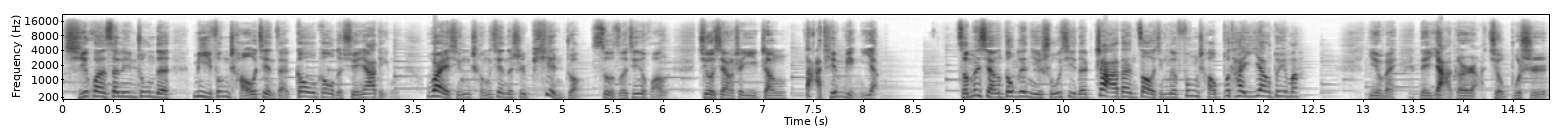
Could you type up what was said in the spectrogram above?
奇幻森林中的蜜蜂巢建在高高的悬崖顶，外形呈现的是片状，色泽金黄，就像是一张大甜饼一样。怎么想都跟你熟悉的炸弹造型的蜂巢不太一样，对吗？因为那压根儿啊就不是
